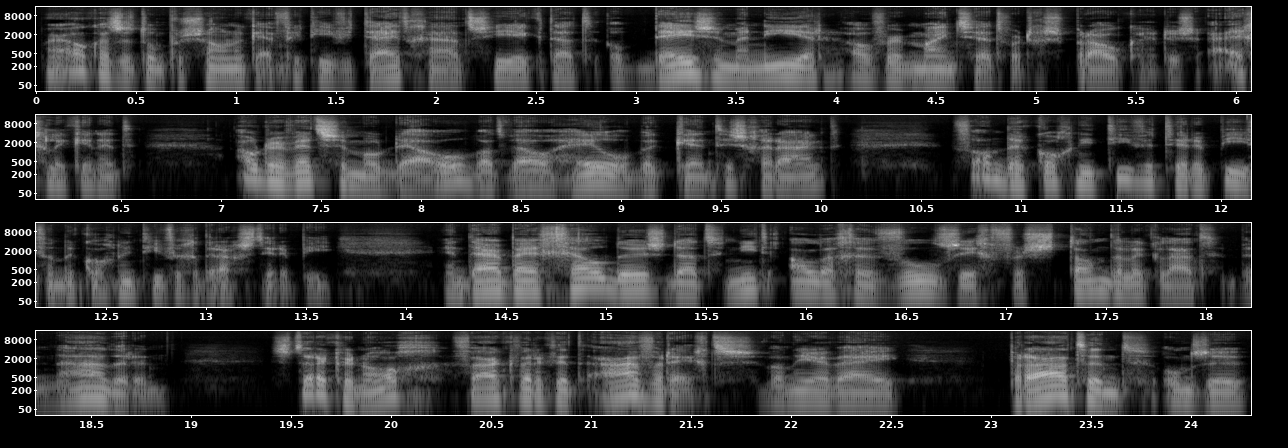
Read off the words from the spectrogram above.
Maar ook als het om persoonlijke effectiviteit gaat, zie ik dat op deze manier over mindset wordt gesproken. Dus eigenlijk in het ouderwetse model, wat wel heel bekend is geraakt, van de cognitieve therapie, van de cognitieve gedragstherapie. En daarbij geldt dus dat niet alle gevoel zich verstandelijk laat benaderen. Sterker nog, vaak werkt het averechts wanneer wij pratend onze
